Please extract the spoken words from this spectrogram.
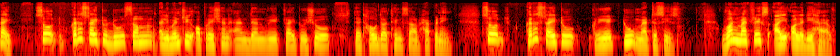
right. So, let try to do some elementary operation and then we try to show that how the things are happening. So, let try to create two matrices. One matrix I already have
